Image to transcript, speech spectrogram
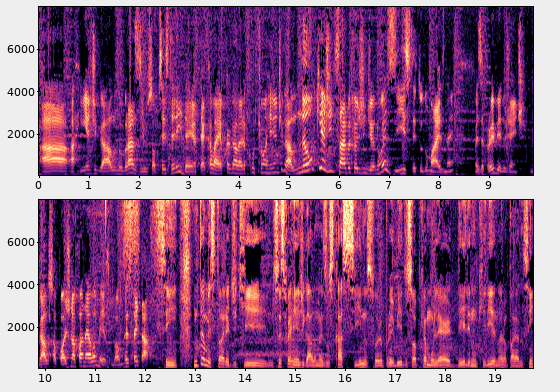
a, a rinha de galo no Brasil. Só pra vocês terem ideia. Até aquela época a galera curtiu uma rinha de galo. Não que a gente saiba que hoje em dia não existe e tudo mais, né? Mas é proibido, gente. Galo só pode na panela mesmo. Vamos respeitar. Sim. Não tem uma história de que, não sei se foi rinha de galo, mas os cassinos foram proibidos só porque a mulher dele não queria? Não era uma parada assim?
